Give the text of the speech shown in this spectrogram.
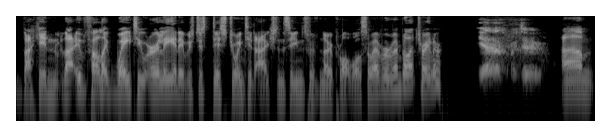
back in that it felt like way too early, and it was just disjointed action scenes with no plot whatsoever. Remember that trailer? Yeah, I do. Um,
